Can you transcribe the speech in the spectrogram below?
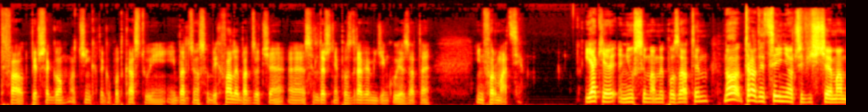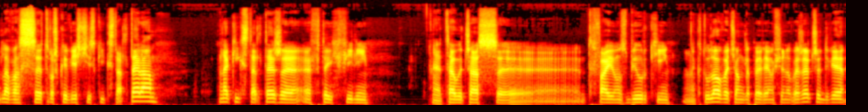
trwa od pierwszego odcinka tego podcastu i, i bardzo ją sobie chwalę. Bardzo Cię serdecznie pozdrawiam i dziękuję za te informacje. Jakie newsy mamy poza tym? No, tradycyjnie oczywiście mam dla Was troszkę wieści z Kickstartera. Na Kickstarterze w tej chwili e, cały czas e, trwają zbiórki ktulowe, ciągle pojawiają się nowe rzeczy. Dwie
